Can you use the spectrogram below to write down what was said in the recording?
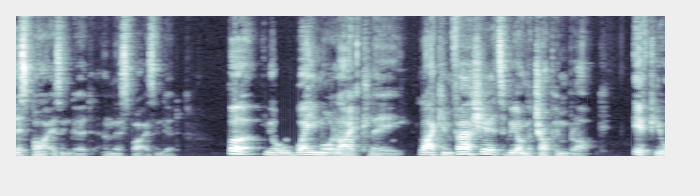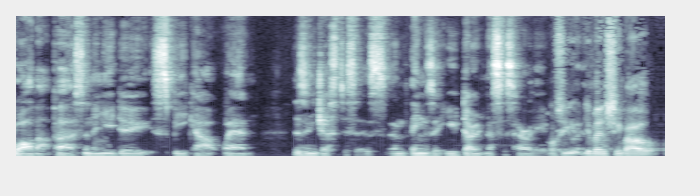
this part isn't good and this part isn't good. But you're way more likely like in first year to be on the chopping block if you are that person and you do speak out when there's injustices and things that you don't necessarily also, you, you're mentioning about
